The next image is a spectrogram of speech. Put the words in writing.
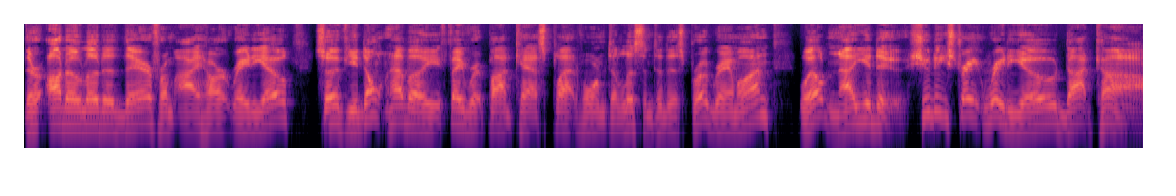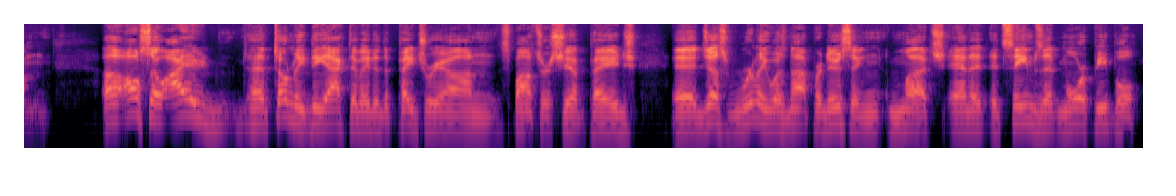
They're auto loaded there from iHeartRadio. So if you don't have a favorite podcast platform to listen to this program on, well, now you do. ShootingStraightRadio.com. Uh, also, I have totally deactivated the Patreon sponsorship page. It just really was not producing much, and it, it seems that more people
